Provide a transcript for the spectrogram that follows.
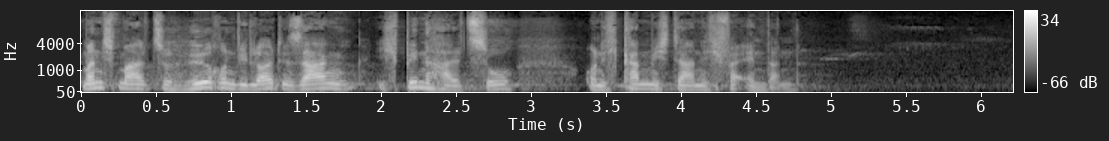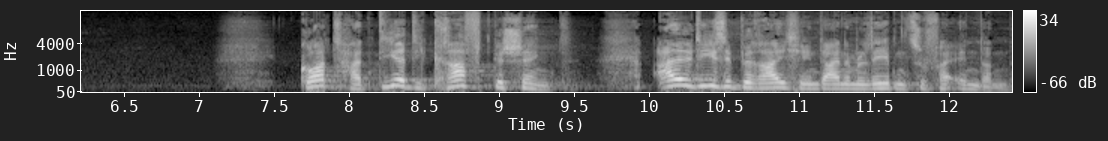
manchmal zu hören, wie Leute sagen, ich bin halt so und ich kann mich da nicht verändern. Gott hat dir die Kraft geschenkt, all diese Bereiche in deinem Leben zu verändern.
